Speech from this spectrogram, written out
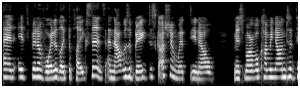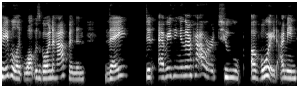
and it's been avoided like the plague since. And that was a big discussion with you know Ms. Marvel coming down to the table, like what was going to happen, and they did everything in their power to avoid. I mean,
